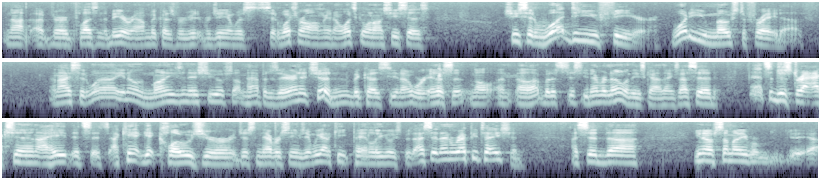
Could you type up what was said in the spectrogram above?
not uh, very pleasant to be around because Virginia was said, "What's wrong? You know, what's going on?" She says, "She said, what do you fear? What are you most afraid of?" And I said, "Well, you know, the money's an issue if something happens there, and it shouldn't because you know we're innocent and all, and all that. But it's just you never know in these kind of things." I said, "That's a distraction. I hate it's, it's I can't get closure. It just never seems. And we got to keep paying legal expenses." I said, "And reputation." I said. Uh, you know, if somebody uh,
